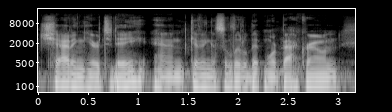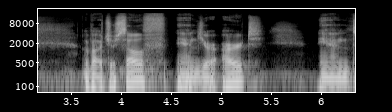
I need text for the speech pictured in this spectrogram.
chatting here today and giving us a little bit more background about yourself and your art and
